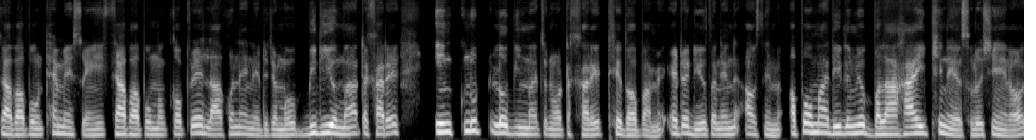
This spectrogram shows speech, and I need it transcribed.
cover ပုံထည့်မယ်ဆိုရင် cover ပုံမှာ copyright လာခွင့်နိုင်တဲ့ကြောင့်မို့ဗီဒီယိုမှာတခါတည်း include လုပ်ပြီးမှကျွန်တော်တခါတည်းထည့်တော့ပါမယ်အဲ့တော့ဒီဥစ္စာနဲ့အောက်ဆင်းမယ်အပေါ်မှာဒီလိုမျိုး blur high ဖြစ်နေရဆိုလို့ရှိရင်တော့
